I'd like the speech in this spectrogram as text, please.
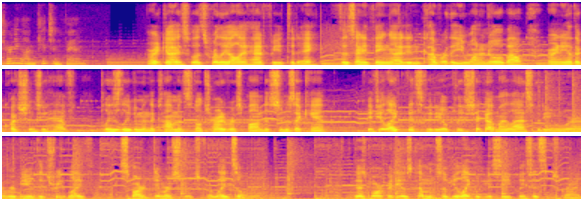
turning on kitchen fan. Alright guys, well that's really all I had for you today. If there's anything I didn't cover that you want to know about or any other questions you have, please leave them in the comments and I'll try to respond as soon as I can. If you like this video, please check out my last video where I reviewed the TreatLife Smart Dimmer Switch for lights only. There's more videos coming, so if you like what you see, please hit subscribe.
